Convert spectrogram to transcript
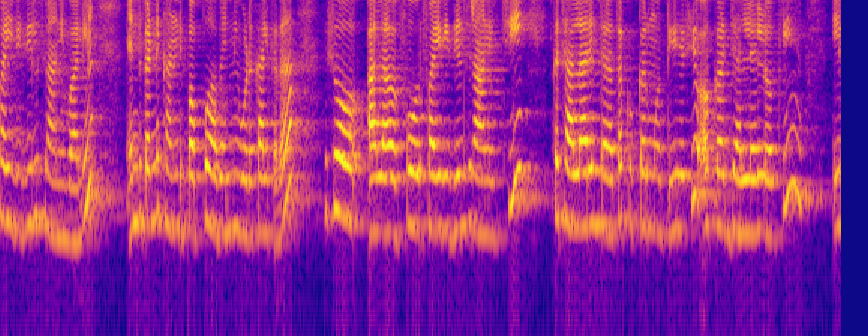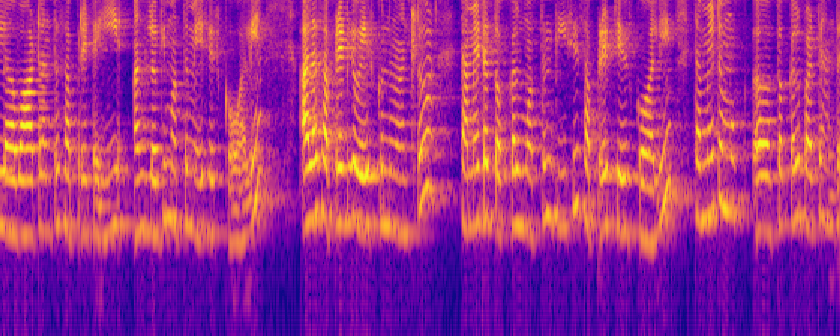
ఫైవ్ విజిల్స్ రానివ్వాలి. ఎందుకంటే కందిపప్పు అవన్నీ ఉడకాలి కదా. సో అలా ఫోర్ ఫైవ్ విజిల్స్ రానిచ్చి ఇంకా చల్లారిన తర్వాత కుక్కర్ మూత తీసేసి ఒక జల్లెల్లోకి ఇలా వాటర్ అంతా సపరేట్ అయ్యి అందులోకి మొత్తం వేసేసుకోవాలి. అలా సపరేట్గా వేసుకున్న దాంట్లో టమాటా తొక్కలు మొత్తం తీసి సపరేట్ చేసుకోవాలి. టమాటా ముక్ తొక్కలు పడితే అంత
